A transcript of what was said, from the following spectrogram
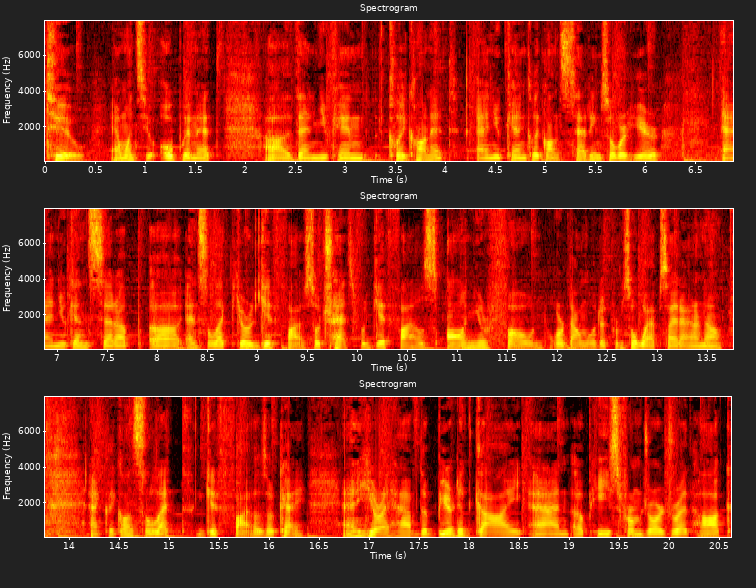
2 and once you open it uh, then you can click on it and you can click on settings over here and you can set up uh, and select your GIF file. So transfer GIF files on your phone or download it from some website, I don't know, and click on select GIF files, okay? And here I have the bearded guy and a piece from George Redhawk,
